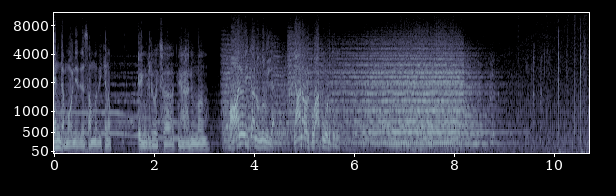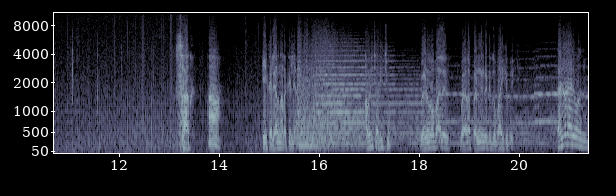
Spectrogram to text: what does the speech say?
എന്റെ മോൻ ഇതിന് സമ്മതിക്കണം. എങ്കിലും വച്ചാ ഞാനൊന്ന് ആലോചിക്കാനൊന്നുമില്ല. ഞാൻ അവർക്ക് വാക്ക് കൊടുത്തു പോയി. സാർ ആ. ഈ കല്യാണം നടക്കില്ല. അവർ ചതിച്ചു. വേണുഗോപാൽ വേറെ പെണ്ണും കെട്ടി ദുബായിക്ക് പോയി. തന്നോട് ആര് പറഞ്ഞു?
